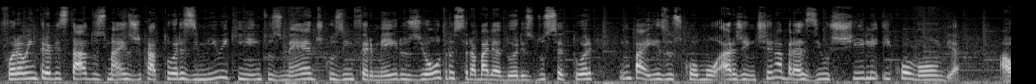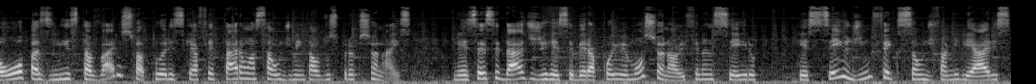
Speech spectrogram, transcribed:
Foram entrevistados mais de 14.500 médicos, enfermeiros e outros trabalhadores do setor em países como Argentina, Brasil, Chile e Colômbia. A OPAS lista vários fatores que afetaram a saúde mental dos profissionais. Necessidade de receber apoio emocional e financeiro, receio de infecção de familiares,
